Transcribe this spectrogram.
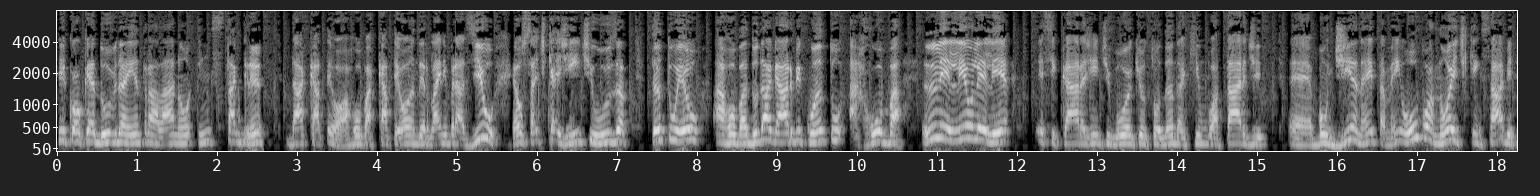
e qualquer dúvida entra lá no Instagram da KTO, arroba KTO Underline Brasil. É o site que a gente usa, tanto eu, arroba Duda Garbi, quanto arroba Leleolele. Esse cara, gente boa, que eu tô dando aqui um boa tarde é, bom dia, né? E também, ou boa noite, quem sabe,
